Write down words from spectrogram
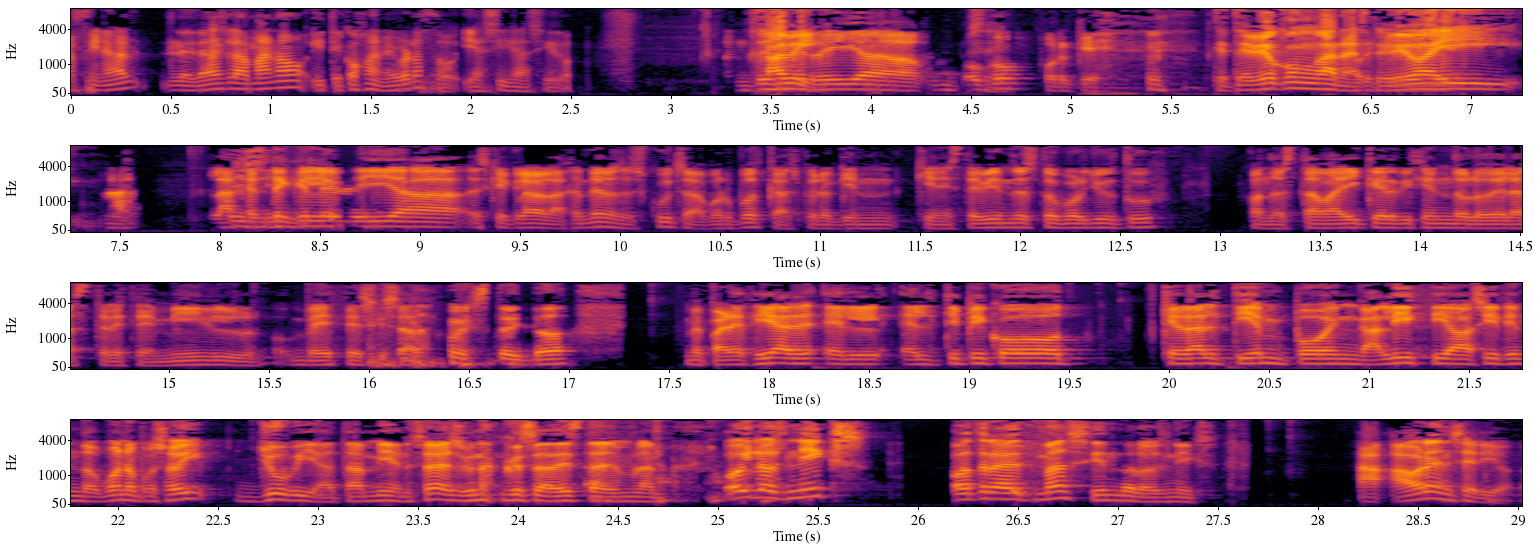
al final le das la mano y te cogen el brazo. Y así ha sido. Antes Javi. me reía un poco porque Que te veo con ganas, Porque- te veo ahí... la, la Sí, gente sí. que le veía, es que claro, la gente nos escucha por podcast, pero quien, quien esté viendo esto por YouTube, cuando estaba Iker diciendo lo de las 13.000 veces que se ha dado esto y todo, me parecía el, el- el típico que da el tiempo en Galicia, así diciendo, bueno, pues hoy lluvia también, ¿sabes? Una cosa de esta, en plan, hoy los Knicks, otra vez más siendo los Knicks. Ahora en serio,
